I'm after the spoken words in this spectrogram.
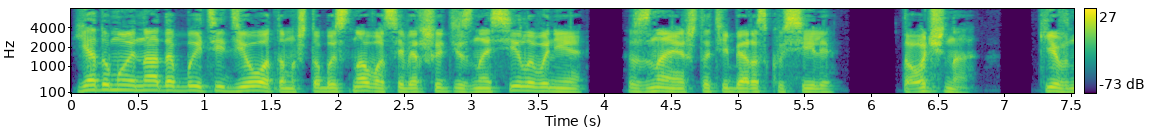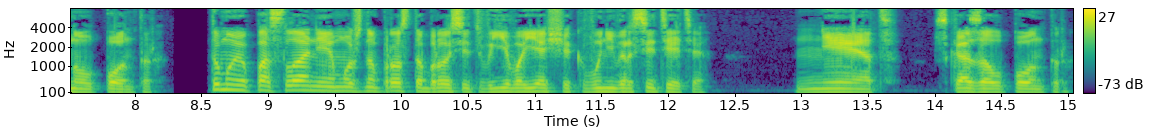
«Я думаю, надо быть идиотом, чтобы снова совершить изнасилование, зная, что тебя раскусили». «Точно?» — кивнул Понтер. «Думаю, послание можно просто бросить в его ящик в университете». «Нет», — сказал Понтер,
